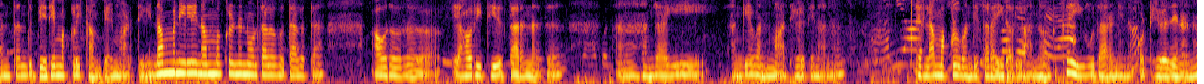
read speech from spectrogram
ಅಂತಂದು ಬೇರೆ ಮಕ್ಕಳಿಗೆ ಕಂಪೇರ್ ಮಾಡ್ತೀವಿ. ನಮ್ಮ ಮನೇಲಿ ನಮ್ಮ ಮಕ್ಕಳನ್ನ ನೋಡಿದಾಗ ಗೊತ್ತಾಗುತ್ತೆ ಅವ್ರವ್ರು ಯಾವ ರೀತಿ ಇರ್ತಾರೆ ಅನ್ನೋದು. ಹಾಗಾಗಿ ಹಾಗೆ ಒಂದು ಮಾತು ಹೇಳಿದೆ ನಾನು. ಎಲ್ಲ ಮಕ್ಕಳು ಒಂದೇ ಥರ ಇರಲ್ಲ ಅನ್ನೋದಕ್ಕೆ ಈ ಉದಾಹರಣೆನ ಕೊಟ್ಟು ಹೇಳಿದೆ ನಾನು.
